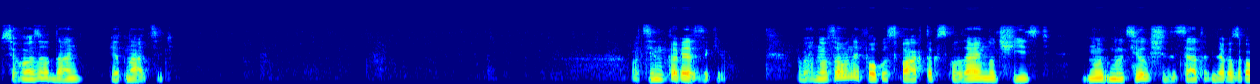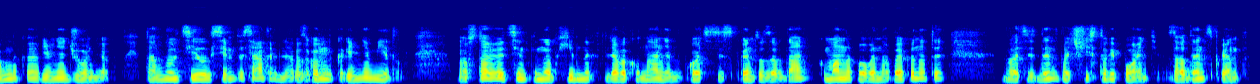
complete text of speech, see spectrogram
Всього завдань 15. Оцінка ризиків. Прогнозований фокус-фактор складає 0,6 для розробника рівня Junior та 0,7 для розробника рівня Middle. На основі оцінки необхідних для виконання на протязі спринту завдань команда повинна виконати 21-26 сторіпоінтів за один спринт.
